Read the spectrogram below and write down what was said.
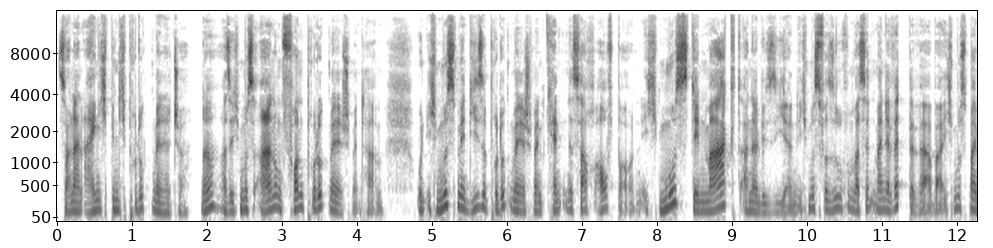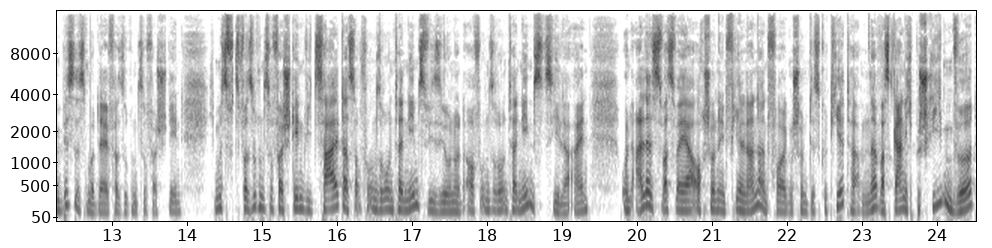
sondern eigentlich bin ich Produktmanager. Ne? Also ich muss Ahnung von Produktmanagement haben. Und ich muss mir diese Produktmanagement-Kenntnisse auch aufbauen. Ich muss den Markt analysieren. Ich muss versuchen, was sind meine Wettbewerber? Ich muss mein Businessmodell versuchen zu verstehen. Ich muss versuchen zu verstehen, wie zahlt das auf unsere Unternehmensvision und auf unsere Unternehmensziele ein. Und alles, was wir ja auch schon in vielen anderen Folgen schon diskutiert haben, ne? was gar nicht beschrieben wird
